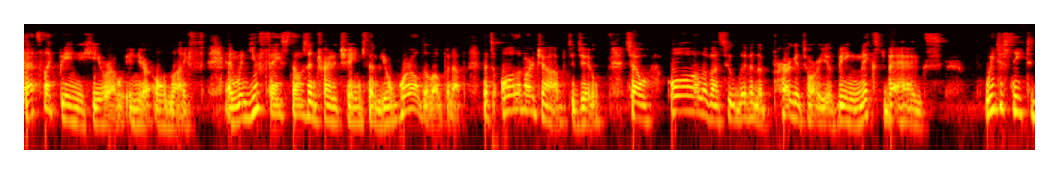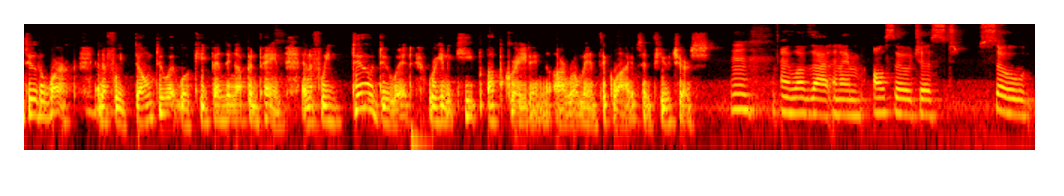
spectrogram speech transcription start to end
that's like being a hero in your own life. And when you face those and try to change them, your world will open up. That's all of our job to do. So, all of us who live in the purgatory of being mixed bags, we just need to do the work. And if we don't do it, we'll keep ending up in pain. And if we do do it, we're going to keep upgrading our romantic lives and futures. Mm, I love that. And I'm also just so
